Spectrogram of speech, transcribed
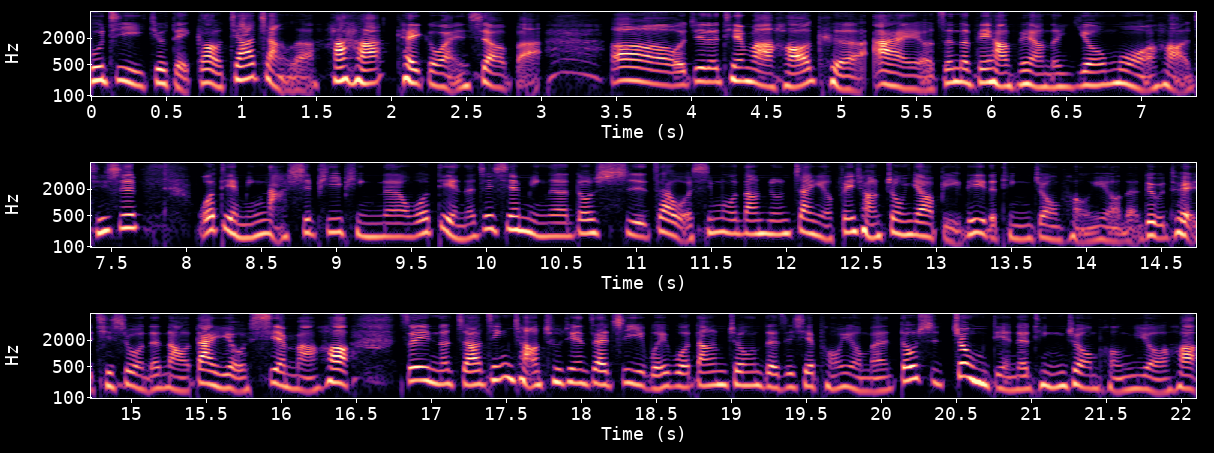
估计就得告家长了，哈哈，开个玩笑吧。哦，我觉得天马好可爱哦，真的非常非常的幽默哈。其实我点名哪是批评呢？我点的这些名呢，都是在我心目当中占有非常重要比例的听众朋友的，对不对？其实我的脑袋有限嘛，哈。所以呢，只要经常出现在质疑微博当中的这些朋友们，都是重点的听众朋友哈。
